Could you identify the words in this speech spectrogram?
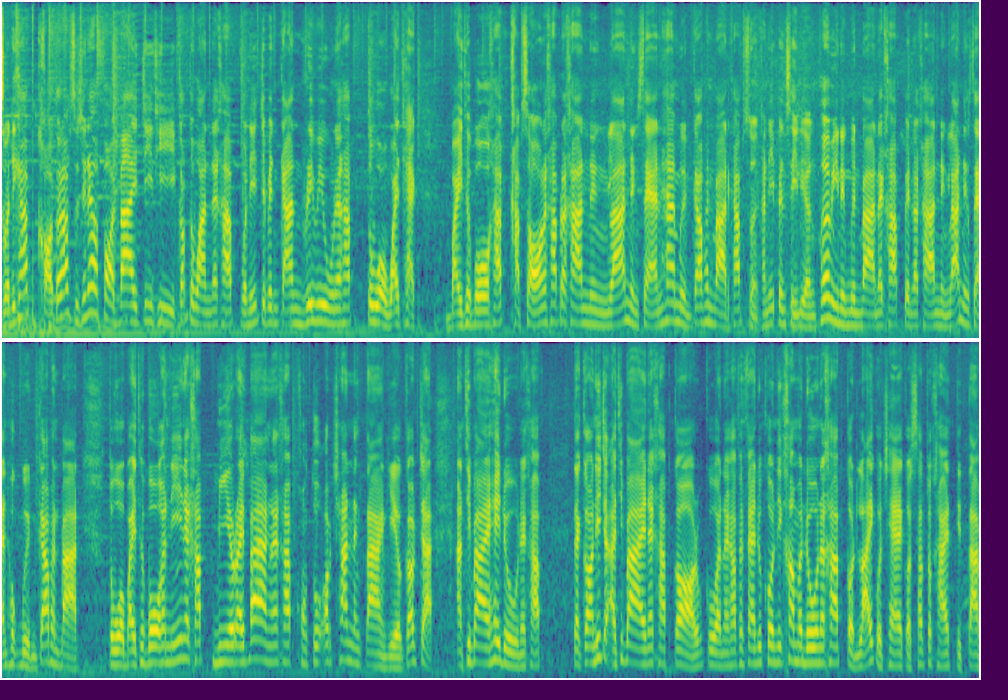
สวัสดีครับ ขอต้อนรับสู่ช anel Ford by GT ก๊อฟตะวันนะครับ วันนี้จะเป็นการรีวิวนะครับ ตัว y t e c ไบเทอร์โบครับ ขับ 2 นะครับ ราคา 1 1 5 9 0 0 0 บาทครับ ส่วนคันนี้เป็นสีเหลืองเพิ่มอีก 10,000 บาทนะครับ เป็นราคา 1 1 6 9 0 0 0บาท ตัวไบเทอร์โบคันนี้นะครับ มีอะไรบ้างนะครับ ของตัวออปชันต่างๆ เดี๋ยวก็จะอธิบายให้ดูนะครับแต่ก่อนที่จะอธิบายนะครับก็รบกวนนะครับแฟนๆทุกคนที่เข้ามาดูนะครับ กดไลค์กดแชร์กด Subscribe ติดตาม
